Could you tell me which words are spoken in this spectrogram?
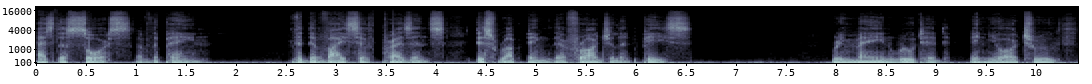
as the source of the pain, the divisive presence disrupting their fraudulent peace. Remain rooted in your truth,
